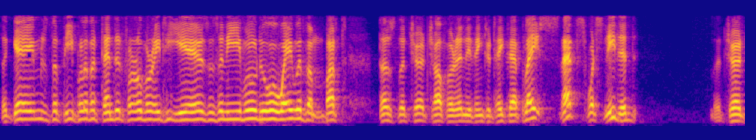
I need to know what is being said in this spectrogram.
the games the people have attended for over 80 years is an evil, do away with them. But does the church offer anything to take their place? That's what's needed. The church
